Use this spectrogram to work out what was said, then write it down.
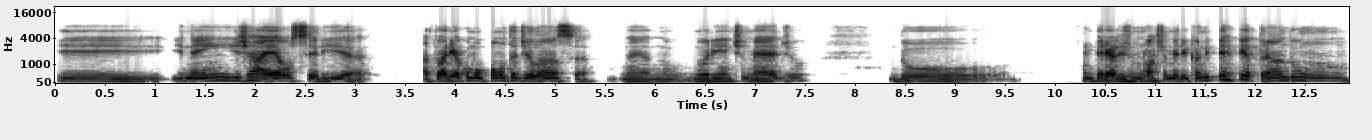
e, e nem Israel seria atuaria como ponta de lança né, no, no Oriente Médio do imperialismo norte-americano e perpetrando um,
